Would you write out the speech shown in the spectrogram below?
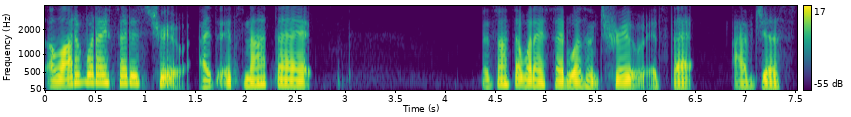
A lot of what I said is true. I, it's not that it's not that what I said wasn't true. It's that I've just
